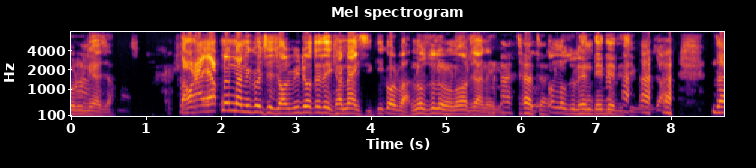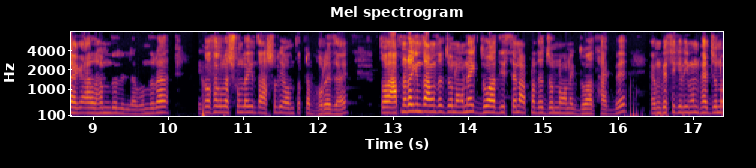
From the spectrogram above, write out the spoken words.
গরু নিয়ে যা তাও আপনার নামই কইছে জ্বর ভিডিওতে দেখে আমি আইছি কি করবা? নজরুলের হনো যায় নাই। আচ্ছা আচ্ছা। নজরুল হেনতেই দিয়ে দিছি যাক আলহামদুলিল্লাহ। বন্ধুরা এই কথাগুলো শুনলে কিন্তু আসলে অন্তরটা ভরে যায়। তো আপনারা কিন্তু আমাদের জন্য অনেক দোয়া দিচ্ছেন আপনাদের জন্য অনেক দোয়া থাকবে। এবং বেসিক্যালি ইমন ভাইয়ের জন্য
